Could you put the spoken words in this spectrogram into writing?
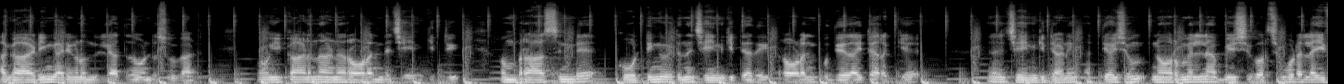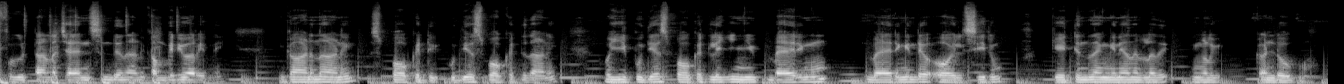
ആ ഗാഡിയും കാര്യങ്ങളൊന്നും ഇല്ലാത്തത് കൊണ്ട് സുഖമാണ്. അപ്പോൾ ഈ കാണുന്നതാണ് റോളന്റെ ചെയിൻ കിറ്റ് ബ്രാസിന്റെ കോട്ടിങ് വരുന്ന ചെയിൻ കിറ്റ് അത് റോളൻ പുതിയതായിട്ട് ഇറക്കിയ ചെയിൻ കിറ്റാണ്. അത്യാവശ്യം നോർമലിനെ അപേക്ഷിച്ച് കുറച്ചും കൂടെ ലൈഫ് കിട്ടാനുള്ള ചാൻസ് ഉണ്ട് എന്നാണ് കമ്പനി പറയുന്നത് കാണുന്നതാണ് സ്പോക്കറ്റ് പുതിയ സ്പോക്കറ്റ് ഇതാണ്. അപ്പോൾ ഈ പുതിയ സ്പോക്കറ്റിലേക്ക് ഇനി ബാരിങ്ങും ബാരിങ്ങിന്റെ ഓയിൽ സീലും കയറ്റുന്നത് എങ്ങനെയാന്നുള്ളത് നിങ്ങൾ കണ്ടുപോകും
